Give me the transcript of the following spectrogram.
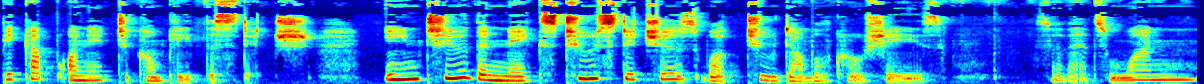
pick up on it to complete the stitch. Into the next two stitches, work two double crochets. So that's one,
